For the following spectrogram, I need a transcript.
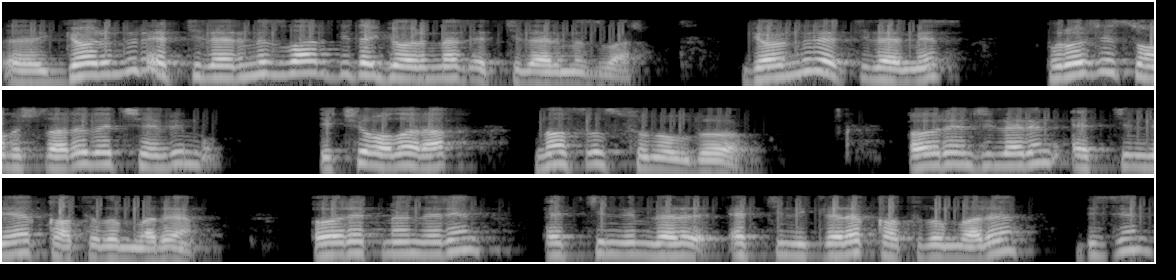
Ee, görünür etkilerimiz var, bir de görünmez etkilerimiz var. Görünür etkilerimiz proje sonuçları ve çevrim içi olarak nasıl sunulduğu, öğrencilerin etkinliğe katılımları, öğretmenlerin etkinlikleri, etkinliklere katılımları bizim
